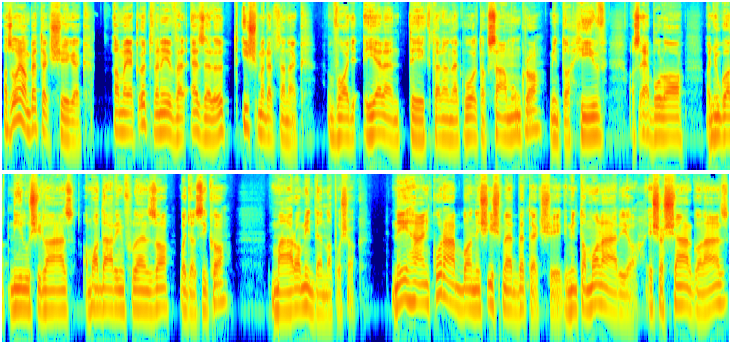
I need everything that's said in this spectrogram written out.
Az olyan betegségek, amelyek 50 évvel ezelőtt ismeretlenek vagy jelentéktelenek voltak számunkra, mint a HIV, az ebola, a nyugat-nílusi láz, a madárinfluenza vagy a zika, mára mindennaposak. Néhány korábban is ismert betegség, mint a malária és a sárgaláz,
